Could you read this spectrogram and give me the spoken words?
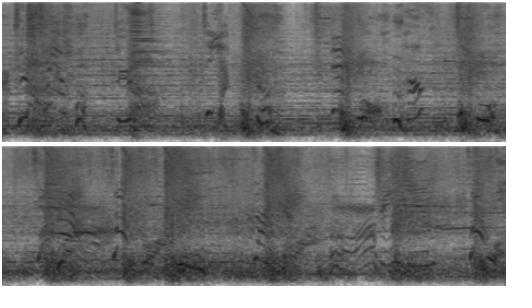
快这样！这样！这样！对！好！这样！这样！这样！这样！这样！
